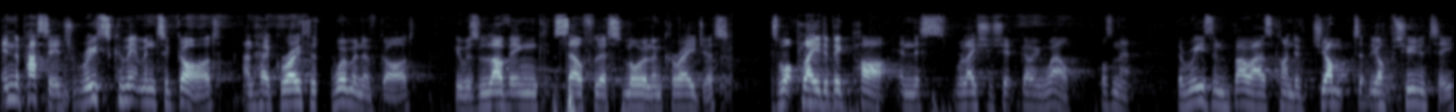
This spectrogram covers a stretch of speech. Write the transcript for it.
In the passage, Ruth's commitment to God and her growth as a woman of God, who was loving, selfless, loyal, and courageous, is what played a big part in this relationship going well, wasn't it? The reason Boaz kind of jumped at the opportunity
